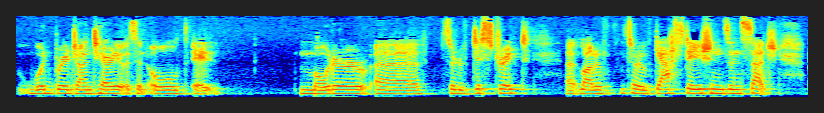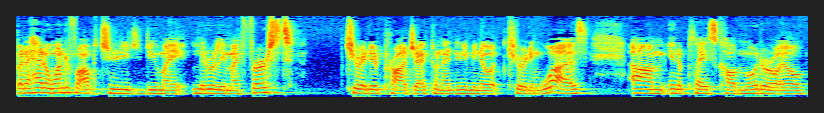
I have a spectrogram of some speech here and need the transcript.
Woodbridge, Ontario. It's an old uh, motor uh, sort of district. A lot of sort of gas stations and such, but I had a wonderful opportunity to do my literally my first curated project when I didn't even know what curating was um, in a place called Motor Oil.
